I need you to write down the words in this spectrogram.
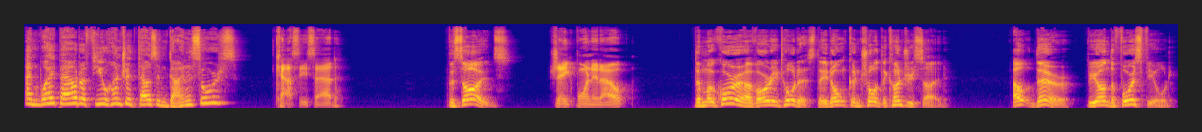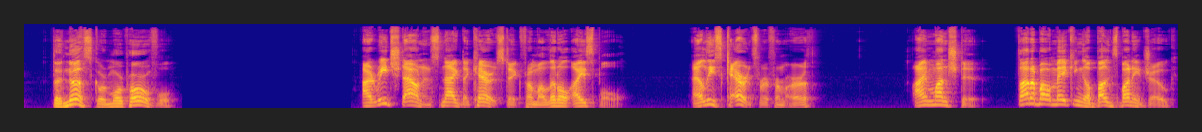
And wipe out a few hundred thousand dinosaurs? Cassie said. Besides, Jake pointed out. The Mercora have already told us they don't control the countryside. Out there, beyond the force field, the Nesk are more powerful. I reached down and snagged a carrot stick from a little ice bowl. At least carrots were from Earth. I munched it, thought about making a Bugs Bunny joke,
